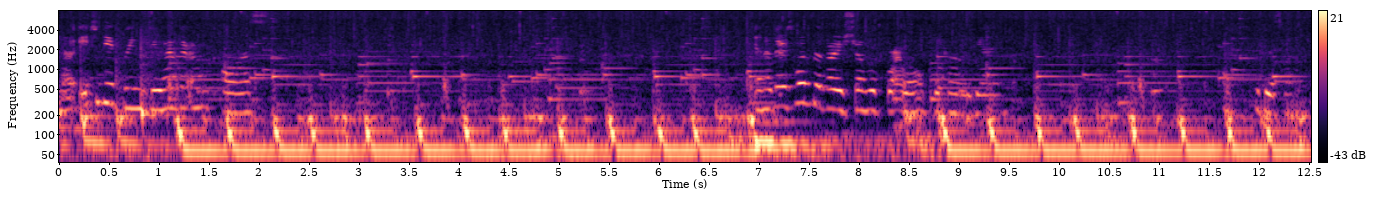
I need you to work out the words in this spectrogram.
Now each of these rings do have their own cost. And if there's ones I've already shown before, I won't click on again. Look at this one.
